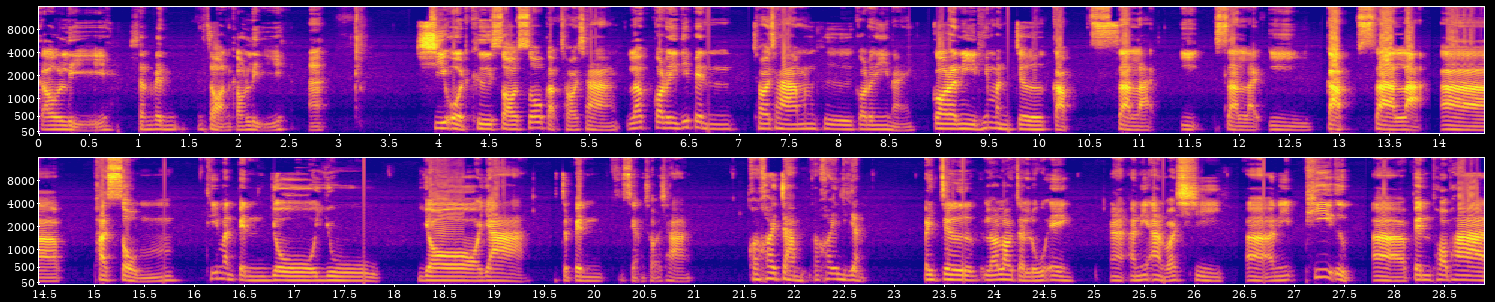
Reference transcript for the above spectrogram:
เกาหลี ฉันเป็นสอนเกาหลีอะชีโอดคือซอโซกับชอช้าง แล้วกรณีที่เป็นชอช้างมันคือกรณีไหน กรณีที่มันเจอกับสระอิสระอี กับสระอ่าผสมที่มันเป็นโยยู ยอยา จะเป็นเสียงชอช้าง ค่อยๆจำค่อยๆเรียน ไปเจอแล้วเราจะรู้เองอะอันนี้อ่านว่าชีอ่าอันนี้พี่อึบอ่าเป็นพอพาน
